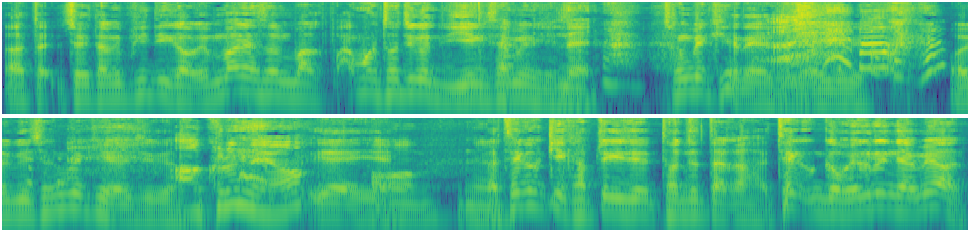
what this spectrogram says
아, 다- 저희 당근 PD가 웬만해서는 막 빵빵 터지거든요. 이 얘기 삼행시. 네. 창백해요, 네, 지금 얼굴이. 얼굴이 창백해요, 지금. 아, 그렇네요. 예, 예. 어, 네. 아, 태극기 갑자기 이제 던졌다가, 태극, 그러니까 왜 그러냐면,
